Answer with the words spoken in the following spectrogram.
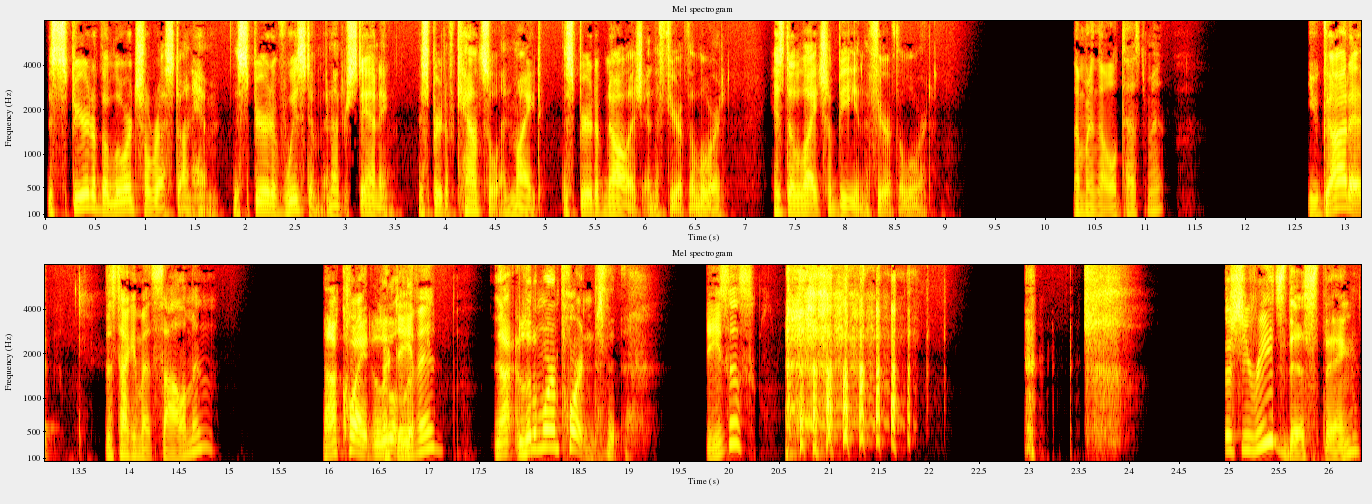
The Spirit of the Lord shall rest on him, the Spirit of wisdom and understanding, the Spirit of counsel and might, the Spirit of knowledge and the fear of the Lord. His delight shall be in the fear of the Lord. Somewhere in the Old Testament. You got it. This talking about Solomon Not quite. A or little, David, not, a little more important. Jesus. So she reads this thing,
